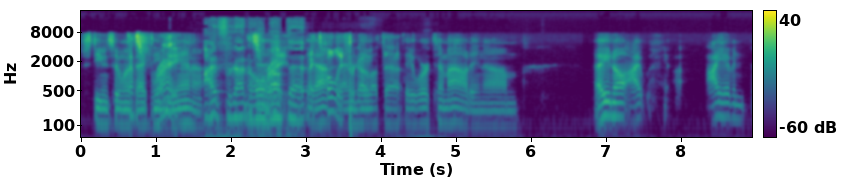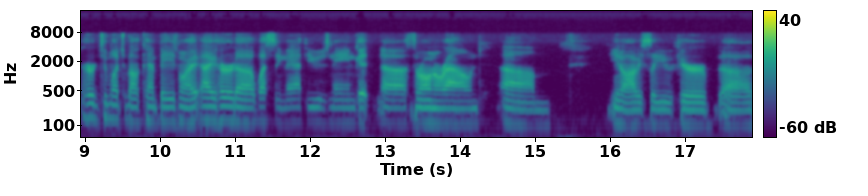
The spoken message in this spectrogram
Stephenson went That's back to right. Indiana. I'd forgotten That's all right. about that. I Yeah, totally and forgot they- about that. They worked him out, and um, I, you know, I I haven't heard too much about Kent Bazemore. I, I heard uh, Wesley Matthews' name get uh, thrown around. Um, you know, obviously you hear uh,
